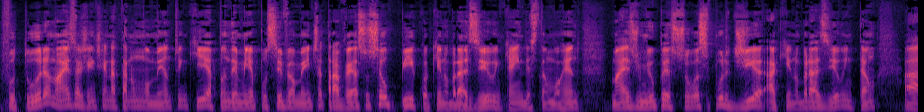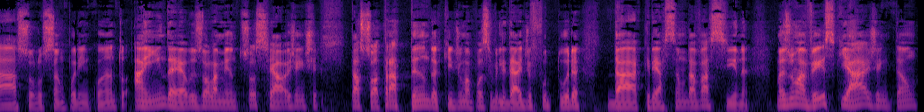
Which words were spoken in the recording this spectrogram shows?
futura, mas a gente ainda está num momento em que a pandemia possivelmente atravessa o seu pico aqui no Brasil, em que ainda estão morrendo mais de mil pessoas por dia aqui no Brasil. Então, a, a solução por enquanto ainda é o isolamento social. A gente está só tratando aqui de uma possibilidade futura da criação da vacina. Mas uma vez que então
